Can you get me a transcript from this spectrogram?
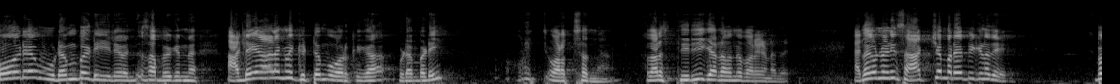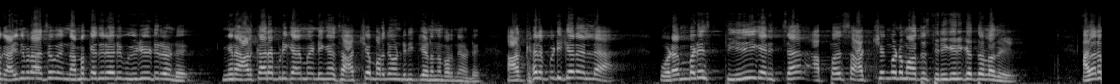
ഓരോ ഉടമ്പടിയിലും എന്താ സംഭവിക്കുന്ന അടയാളങ്ങൾ കിട്ടുമ്പോൾ ഓർക്കുക. ഉടമ്പടി ഉറച്ച് ഉറച്ചെന്നാണ്. അതാണ് സ്ഥിരീകരണം എന്ന് പറയണത്. അതുകൊണ്ടാണ് ഈ സാക്ഷ്യം പറയിപ്പിക്കണത്. ഇപ്പോൾ കഴിഞ്ഞ പ്രാവശ്യം നമുക്കെതിരെ ഒരു വീഡിയോ ഇട്ടിട്ടുണ്ട്. ഇങ്ങനെ ആൾക്കാരെ പിടിക്കാൻ വേണ്ടി ഇങ്ങനെ സാക്ഷ്യം പറഞ്ഞുകൊണ്ടിരിക്കുകയാണെന്ന് പറഞ്ഞുകൊണ്ട്. ആൾക്കാരെ പിടിക്കാനല്ല. ഉടമ്പടി സ്ഥിരീകരിച്ചാൽ അപ്പോൾ സാക്ഷ്യം കൊണ്ട് മാത്രം സ്ഥിരീകരിക്കത്തുള്ളത്. അതാണ്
